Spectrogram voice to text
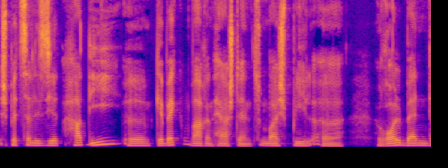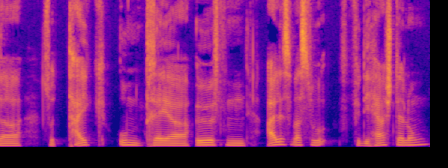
spezialisiert hat, die äh, Gebäckwaren herstellen, zum Beispiel äh, Rollbänder, so Teigumdreher, Öfen, alles, was du für die Herstellung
